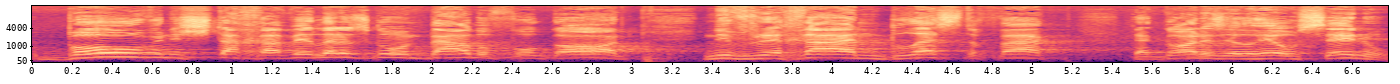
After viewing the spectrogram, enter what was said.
Bo let us go and bow before God, Nivrecha, and bless the fact that God is Elohei Osenu.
